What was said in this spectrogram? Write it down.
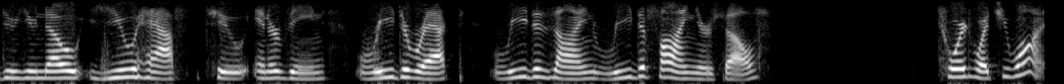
Do you know you have to intervene, redirect, redesign, redefine yourself toward what you want?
